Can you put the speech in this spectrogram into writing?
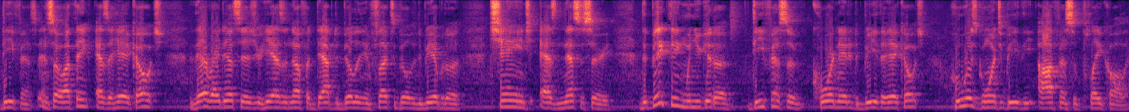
defense. And so I think as a head coach, that right there says you he has enough adaptability and flexibility to be able to change as necessary. The big thing when you get a defensive coordinator to be the head coach, who is going to be the offensive play caller?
